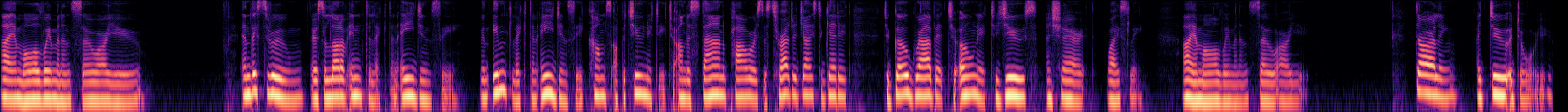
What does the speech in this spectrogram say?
I am all women and so are you. In this room, there's a lot of intellect and agency. With intellect and agency comes opportunity to understand the powers, to strategize to get it, to go grab it, to own it, to use and share it wisely. I am all women and so are you. Darling, I do adore you.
